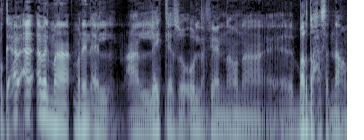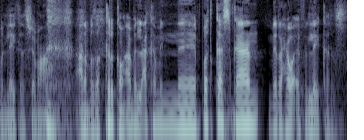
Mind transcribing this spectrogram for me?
أوكي قبل ما ما ننقل على الليكرز وقلنا في عنا هنا آه، برضه حسدناهم الليكرز جماعة. أنا بذكركم قبل كم من آه، بودكاست كان مين راح يوقف الليكرز؟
